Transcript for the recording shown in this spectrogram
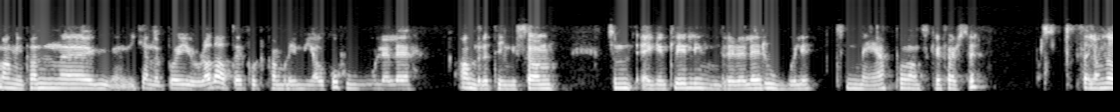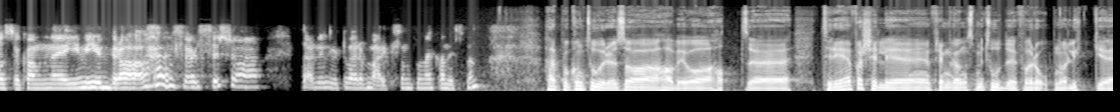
mange kan eh, kjenne på i jula, da, at det fort kan bli mye alkohol eller andre ting som, som egentlig lindrer eller roer litt ned på vanskelige følelser. Selv om det også kan eh, gi mye bra følelser, så så er det lurt å være oppmerksom på mekanismen. Her på kontoret så har vi jo hatt uh, tre forskjellige fremgangsmetoder for å oppnå lykke,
